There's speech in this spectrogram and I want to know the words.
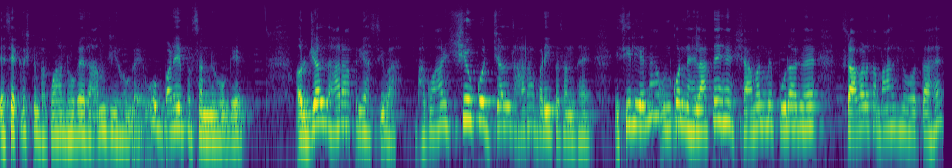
जैसे कृष्ण भगवान हो गए, राम जी हो गए, वो बड़े प्रसन्न होंगे। और जलधारा प्रिया शिवा, भगवान शिव को जलधारा बड़ी पसंद है। इसीलिए ना, उनको नहलाते हैं, श्रावण में पूरा जो है, श्रावण का मास जो होता है,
